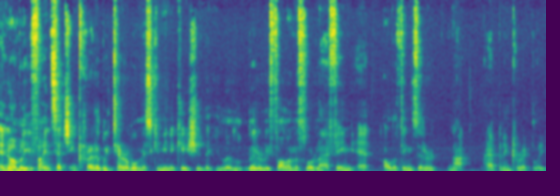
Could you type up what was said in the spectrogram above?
And normally you find such incredibly terrible miscommunication that you literally fall on the floor laughing at all the things that are not happening correctly.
